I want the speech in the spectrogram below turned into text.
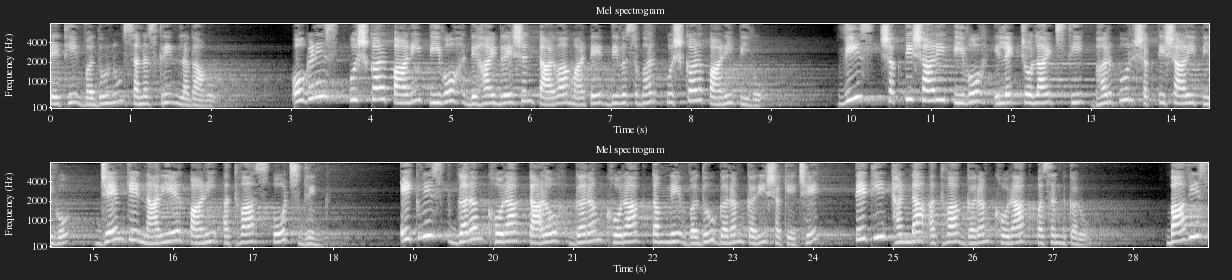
તેથી વધુનું સનસ્ક્રીન લગાવો. ઓગણીસ, પુષ્કળ પાણી પીવો. ડિહાઇડ્રેશન ટાળવા માટે દિવસભર પુષ્કળ પાણી પીવો. વીસ, શક્તિશાળી પીવો. ઇલેક્ટ્રોલાઇટ્સથી ભરપૂર શક્તિશાળી પીવો, જેમ કે નારિયેળ પાણી અથવા સ્પોર્ટ્સ ડ્રિંક. એકવીસ ગરમ ખોરાક ટાળો. ગરમ ખોરાક તમને વધુ ગરમ કરી શકે છે. તેથી ઠંડા અથવા ગરમ ખોરાક પસંદ કરો. બાવીસ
